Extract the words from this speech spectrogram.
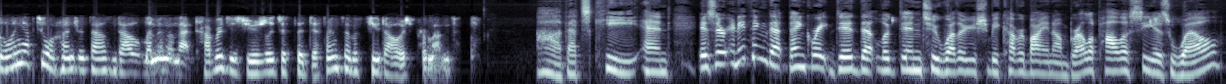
Going up to a $100,000 limit on that coverage is usually just the difference of a few dollars per month. Ah, that's key. And is there anything that Bankrate did that looked into whether you should be covered by an umbrella policy as well?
